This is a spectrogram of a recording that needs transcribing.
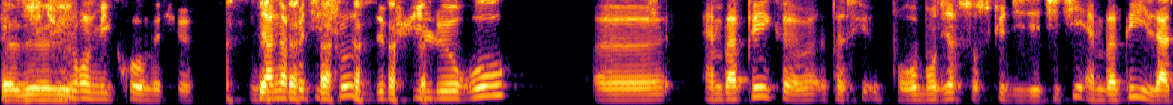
J'ai toujours le micro, monsieur. Dernière petite chose, depuis l'euro, euh, Mbappé, parce que pour rebondir sur ce que disait Titi, Mbappé, il a,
